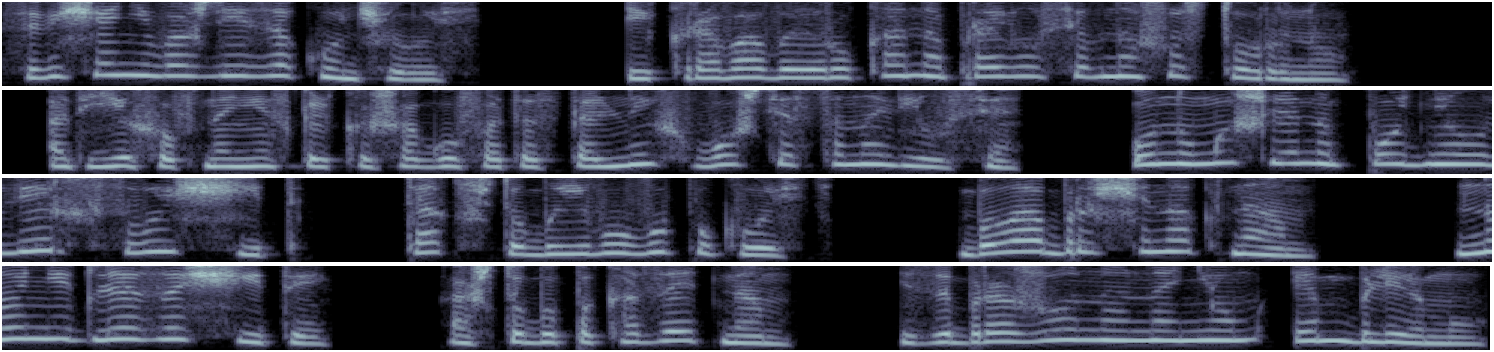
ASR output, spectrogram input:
Совещание вождей закончилось, и кровавая рука направился в нашу сторону. Отъехав на несколько шагов от остальных, вождь остановился. Он умышленно поднял вверх свой щит, так, чтобы его выпуклость была обращена к нам, но не для защиты, а чтобы показать нам изображенную на нем эмблему.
